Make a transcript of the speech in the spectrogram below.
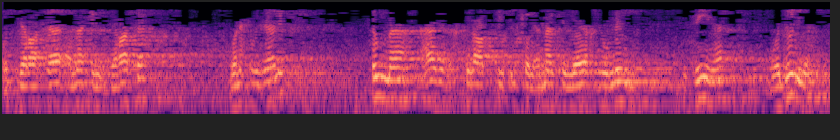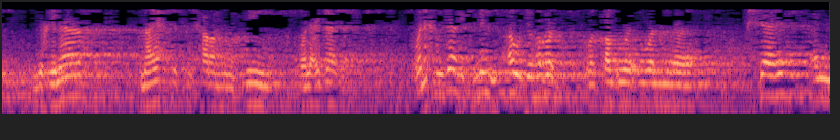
والدراسات أماكن الدراسة ونحو ذلك. ثم هذا الاختلاط في تلك الأماكن لا يخلو من زينة ودنيا بخلاف ما يحدث في الحرم من الدين والعبادة. ونحو ذلك من أوجه الرد والشاهد أن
